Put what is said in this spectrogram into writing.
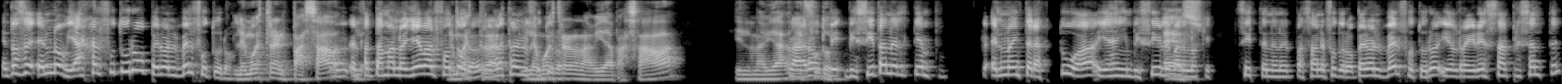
Entonces él no viaja al futuro, pero él ve el futuro. Le muestran el pasado. el, fantasma lo lleva al le futuro, muestra, le muestran el le futuro. muestra la Navidad pasada y la Navidad del Claro, futuro. vi- visitan el tiempo. Él no interactúa y es invisible para los que existen en el pasado y en el futuro, pero él ve el futuro y él regresa al presente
